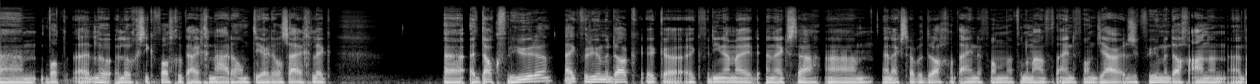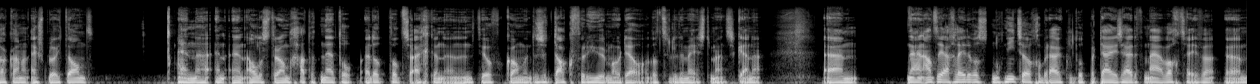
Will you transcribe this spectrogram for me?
um, wat uh, logistieke vastgoedeigenaren hanteerden, was eigenlijk uh, het dak verhuren. Ik verhuur mijn dak. Ik, ik verdien aan mij een extra, um, een extra bedrag aan het einde van, van de maand, aan het einde van het jaar. Dus ik verhuur mijn dag aan een, dak aan een exploitant. En, en, en alle stroom gaat het net op. dat, dat is eigenlijk een, een veel voorkomend. Dus het dakverhuurmodel. Dat zullen de meeste mensen kennen. Um, nou, een aantal jaar geleden was het nog niet zo gebruikelijk dat partijen zeiden van, nou wacht eens even, um,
